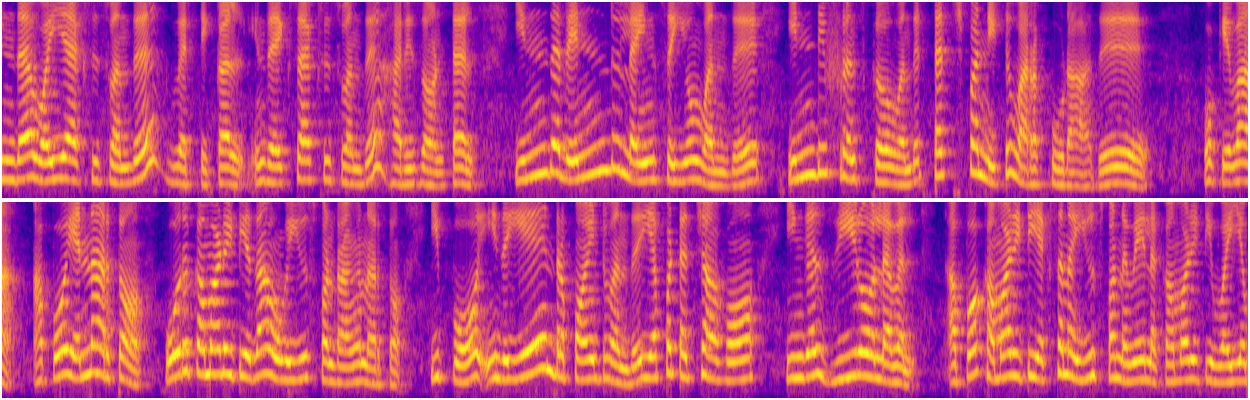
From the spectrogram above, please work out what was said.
இந்த ஒய் ஆக்சிஸ் வந்து வெர்டிக்கல் இந்த எக்ஸ் ஆக்சிஸ் வந்து ஹரிசான்டல் இந்த ரெண்டு லைன்ஸையும் வந்து இன்டிஃப்ரென்ஸ் கர்வ் வந்து டச் பண்ணிட்டு வரக்கூடாது. ஓகேவா அப்போது என்ன அர்த்தம்? ஒரு கமாடிட்டியை தான் அவங்க யூஸ் பண்ணுறாங்கன்னு அர்த்தம். இப்போது இந்த ஏன்ற பாயிண்ட் வந்து எப்போ டச் ஆகும்? இங்கே ஜீரோ லெவல் அப்போது கமாடிட்டி எக்ஸை நான் யூஸ் பண்ணவே இல்லை. கமாடிட்டி ஒய்யை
